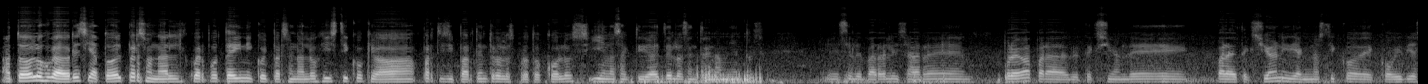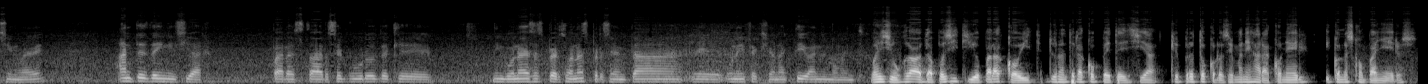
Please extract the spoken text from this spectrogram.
A todos los jugadores y a todo el personal, cuerpo técnico y personal logístico que va a participar dentro de los protocolos y en las actividades de los entrenamientos. Eh, se les va a realizar eh, prueba para detección, de, para detección y diagnóstico de COVID-19 antes de iniciar, para estar seguros de que ninguna de esas personas presenta eh, una infección activa en el momento. Bueno, si un jugador da positivo para COVID durante la competencia, ¿qué protocolo se manejará con él y con los compañeros?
